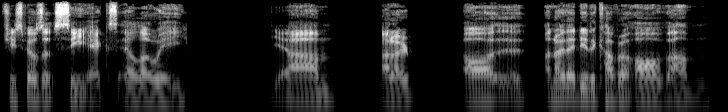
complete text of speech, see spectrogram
she spells it C X L O E. yeah. Um, I don't. Uh, I know they did a cover of um,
